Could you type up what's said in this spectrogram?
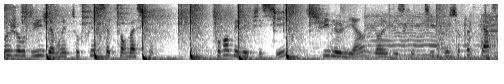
Aujourd'hui, j'aimerais t'offrir cette formation. Pour en bénéficier, suis le lien dans les descriptifs de ce podcast.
